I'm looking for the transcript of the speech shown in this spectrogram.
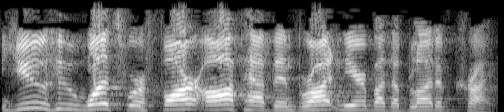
you who once were far off have been brought near by the blood of Christ.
